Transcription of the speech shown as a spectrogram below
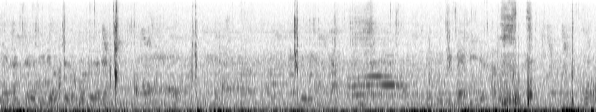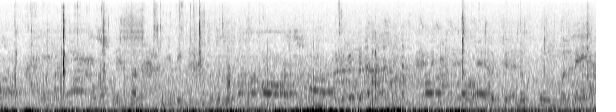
นี่ถ้าเจอทีเดียวเจอหมดเลยนะเนี่ยเดี๋ยวดูดิแม่บีจะทำยังไงเล่นต้นหานี่เด็กหายหมดเลยเจอน้องภูมิคนแรก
